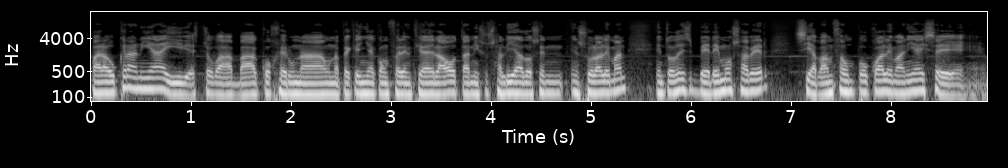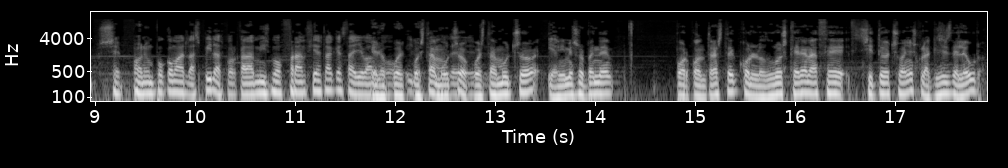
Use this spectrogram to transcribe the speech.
para Ucrania y esto va, va a coger una, una pequeña conferencia de la OTAN y sus aliados en, en suelo alemán. Entonces veremos a ver si avanza un poco Alemania y se, se pone un poco más las pilas, porque ahora mismo Francia es la que está llevando. Pero cu- cuesta mucho, de- cuesta mucho y a mí me sorprende por contraste con lo duros que eran hace 7 o 8 años con la crisis del euro.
